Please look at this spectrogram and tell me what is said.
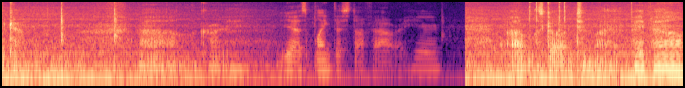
Okay. Uh, yes, blank this stuff out right here. Um, let's go into my PayPal.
